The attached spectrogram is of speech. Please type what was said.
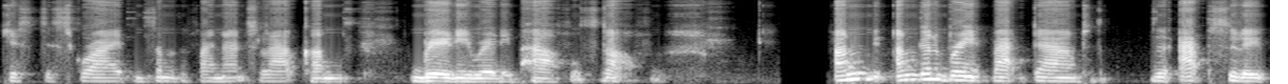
just described and some of the financial outcomes, really, really powerful stuff. I'm, I'm going to bring it back down to the, the absolute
